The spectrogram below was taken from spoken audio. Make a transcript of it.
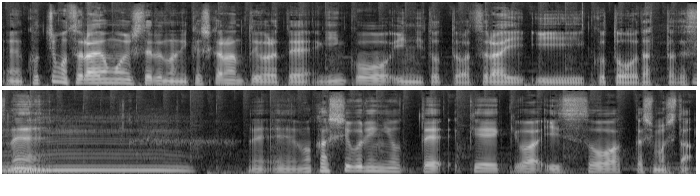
えー、こっちも辛い思いをしているのにけしからんと言われて銀行員にとっては辛いことだったですねで、えーまあ、貸しぶりによって景気は一層悪化しました。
